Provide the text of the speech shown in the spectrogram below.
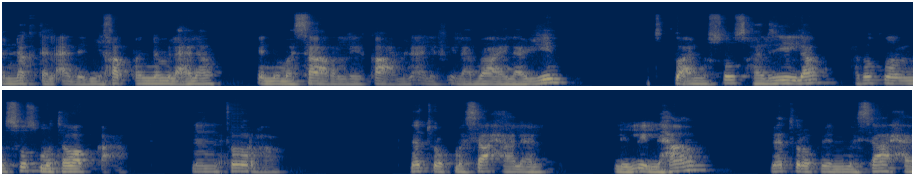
النقد الأدبي خط النمل على إنه مسار الإيقاع من ألف إلى باء إلى جيم. تطلع النصوص هزيلة هتطلع النصوص متوقعة. ننثرها نترك مساحة للإلهام. نترك المساحة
